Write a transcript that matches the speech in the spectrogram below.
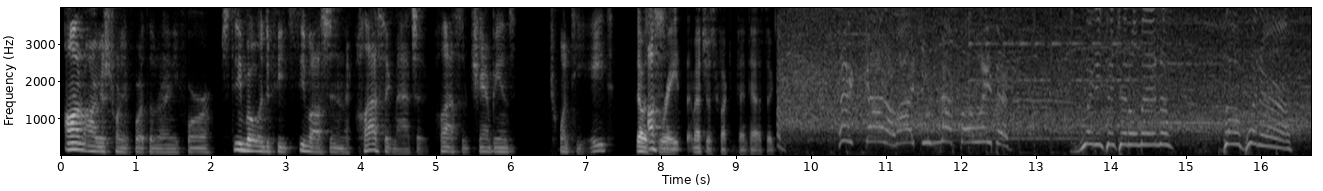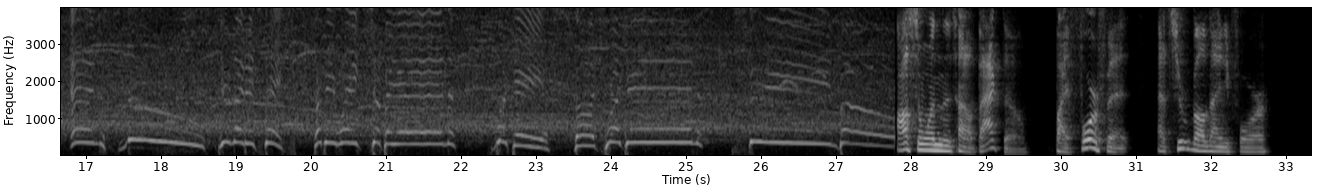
on August 24th of 94, Steamboat would defeat Steve Austin in a classic match at Clash of Champions 28. That was Austin- great. That match was fucking fantastic. He got him! I do not believe this! Ladies and gentlemen, the winner and and new United States Heavyweight Champion, Ricky the Dragon Steamboat. Austin won the title back though by forfeit at Super Bowl 94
